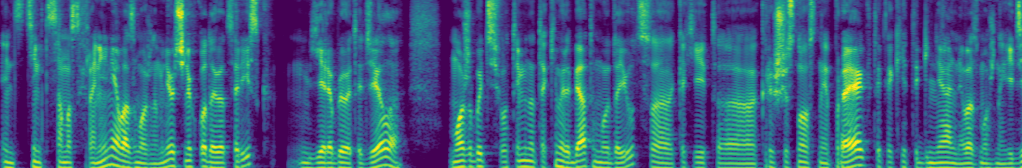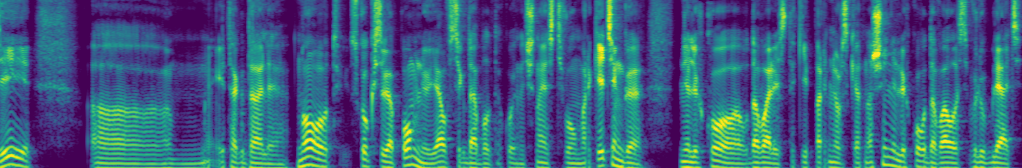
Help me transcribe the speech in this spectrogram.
инстинкт самосохранения, возможно. Мне очень легко дается риск, я люблю это дело. Может быть, вот именно таким ребятам и удаются какие-то крышесносные проекты, какие-то гениальные, возможно, идеи, и так далее. Но вот сколько себя помню, я всегда был такой, начиная с сетевого маркетинга, мне легко удавались такие партнерские отношения, легко удавалось влюблять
